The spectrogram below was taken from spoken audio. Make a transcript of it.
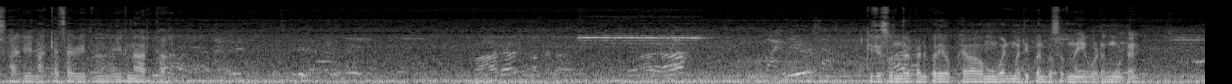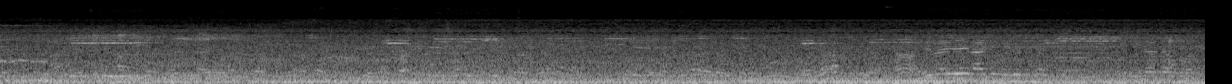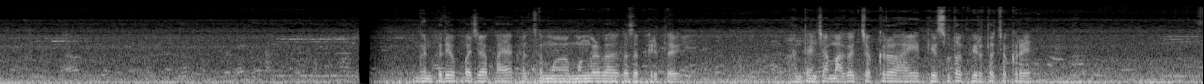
सागे नाक्याचा वेग विघ्नार्थ किती सुंदर गणपती बाप्पा आहे बाबा मोबाईलमध्ये पण बसत नाही एवढं मोठं आहे. गणपती पायाखालचं म मंगळबाग कसं फिरतं आहे आणि त्यांच्या मागं चक्र आहे ते सुद्धा फिरतं चक्र आहे.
